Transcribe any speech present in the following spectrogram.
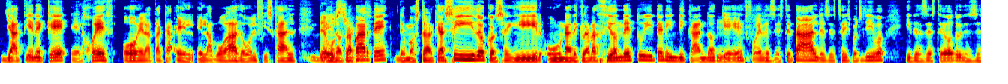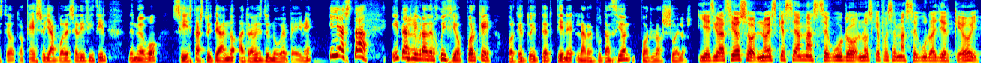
Ya tiene que el juez o el, ataca el, abogado o el fiscal de la otra parte demostrar que ha sido, conseguir una declaración de Twitter indicando hmm. que fue desde este tal, desde este dispositivo y desde este otro y desde este otro. Que eso ya puede ser difícil, de nuevo, si estás tuiteando a través de un VPN. Y ya está. Y te has librado del juicio. ¿Por qué? Porque Twitter tiene la reputación por los suelos. Y es gracioso, no es que sea más seguro, no es que fuese más seguro ayer que hoy.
